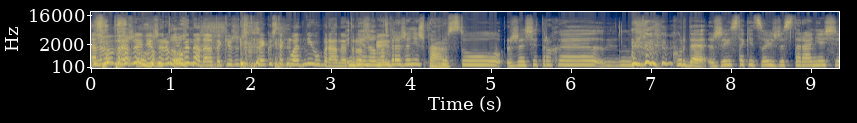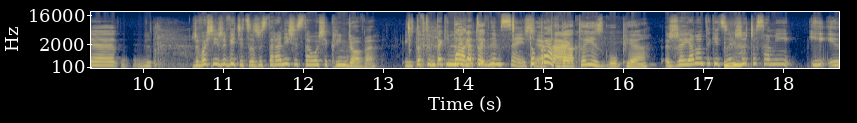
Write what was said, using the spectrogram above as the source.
Ale mam wrażenie, że to. robimy nadal takie rzeczy, tylko jakoś tak ładniej ubrane troszkę. Nie no, mam wrażenie, że Tak. po prostu, że się trochę, kurde, że jest takie coś, że staranie się, że właśnie, że wiecie co, że staranie się stało się cringe'owe. I to w tym takim Tak, to- negatywnym sensie. To prawda, Tak. to jest głupie. Że ja mam takie coś, że czasami i, i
